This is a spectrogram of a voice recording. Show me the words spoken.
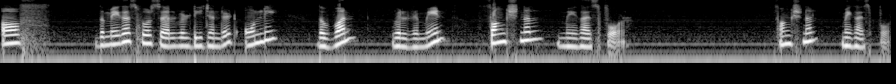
of the megaspore cell will degenerate only the one will remain functional megaspore functional megaspore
